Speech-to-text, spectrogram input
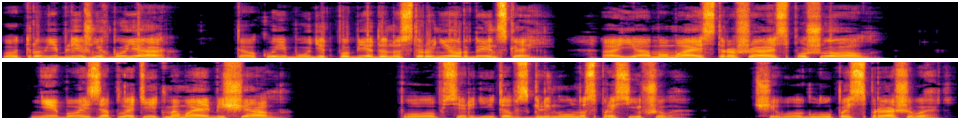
отрови ближних бояр, такой будет победа на стороне Ордынской, а я, Мамай, страшась, пошел. Не бой заплатить, Мамай обещал. Поп сердито взглянул на спросившего. Чего глупость спрашивать?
